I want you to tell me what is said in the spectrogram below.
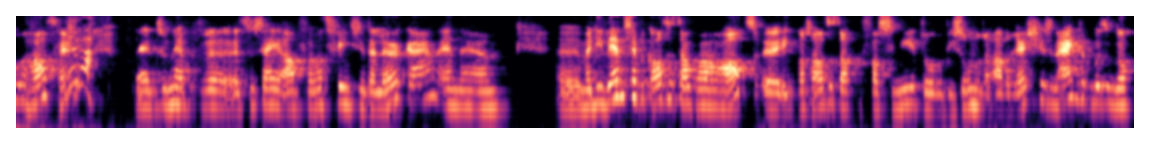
uh, uh, gehad. Hè? Ja. En toen, hebben we, toen zei je al van, wat vind je daar leuk aan? En uh, uh, maar die wens heb ik altijd al gehad. Uh, ik was altijd al gefascineerd door bijzondere adresjes. En eigenlijk moet ik nog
